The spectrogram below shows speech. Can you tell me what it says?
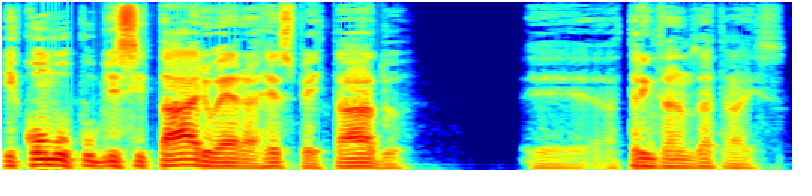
e como o publicitário era respeitado é, há 30 anos atrás.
